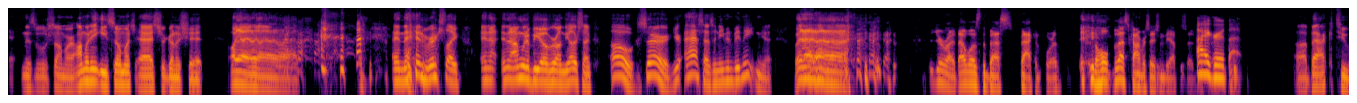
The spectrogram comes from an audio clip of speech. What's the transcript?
and this is summer. I'm gonna eat so much ass. You're gonna shit. Oh yeah, yeah, yeah, yeah, yeah. And then Rick's like, and I, and I'm gonna be over on the other side. Oh, sir, your ass hasn't even been eaten yet. You're right. That was the best back and forth. The whole the best conversation of the episode. I agree with that. uh, back to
